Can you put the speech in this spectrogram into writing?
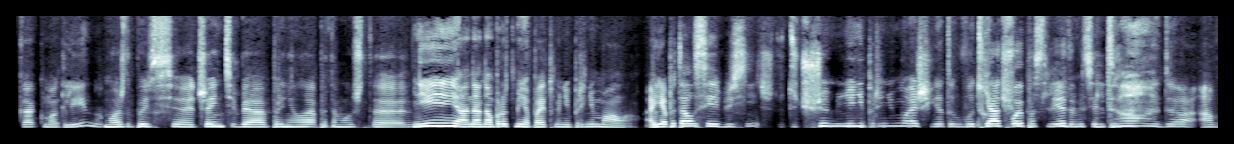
как могли. Но... Может быть, э, Джейн тебя приняла, потому что... Не-не-не, она, наоборот, меня поэтому не принимала. А я пыталась ей объяснить, что ты что, меня не принимаешь? Я-то вот Я хочу... твой последователь. Да, да. А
